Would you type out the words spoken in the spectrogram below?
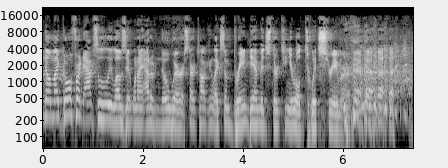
No, my girlfriend absolutely loves it when I out of nowhere start talking like some brain damaged thirteen year old Twitch streamer.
